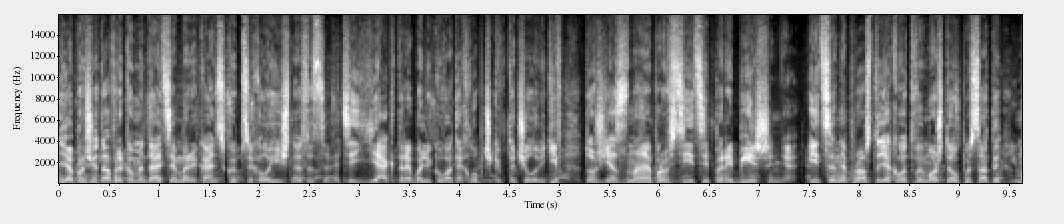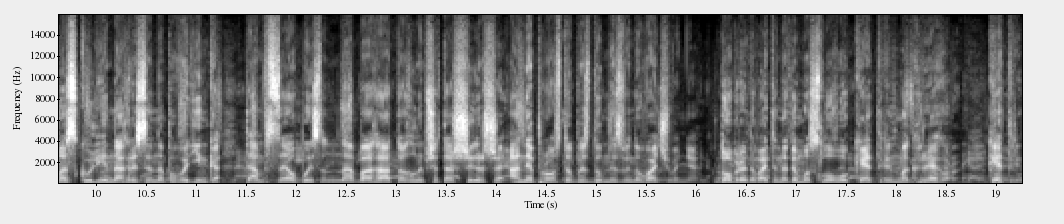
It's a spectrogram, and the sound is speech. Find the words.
Я прочитав рекомендації американської психологічної асоціації, як треба лікувати хлопчиків та чоловіків. Тож я знаю про всі ці перебільшення. І це не просто як от ви можете описати маскулінна агресивна поведінка. Там все описано набагато глибше та ширше, а не просто бездумне звинувачування. Добре, давайте надамо слово Кетрін Макгрегор. Кетрін,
